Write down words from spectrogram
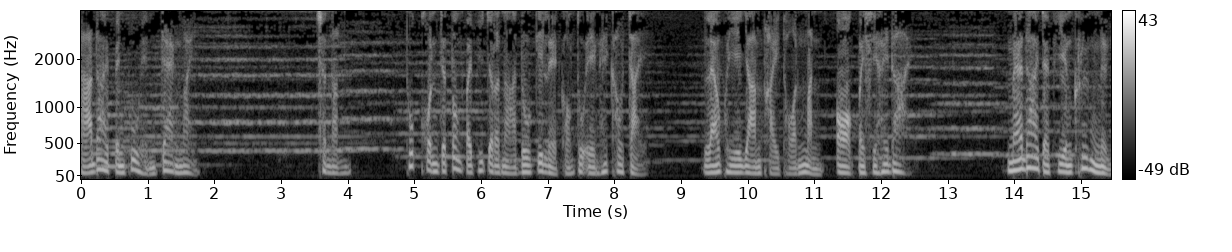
หาได้เป็นผู้เห็นแจ้งไม่ ฉะนั้น ทุกคนจะต้องไปพิจารณาดูกิเลสของตัวเองให้เข้าใจ แล้วพยายามไถ่ถอนมันออกไปเสียให้ได้ แม้ได้แต่เพียงครึ่งหนึ่ง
